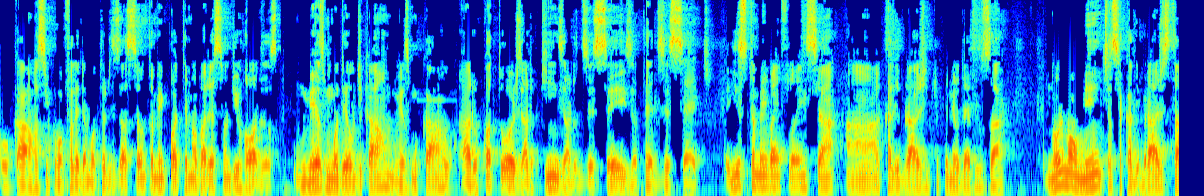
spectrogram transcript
O carro, assim como eu falei da motorização, também pode ter uma variação de rodas. O mesmo modelo de carro, o mesmo carro, aro 14, aro 15, aro 16 até 17. Isso também vai influenciar a calibragem que o pneu deve usar. Normalmente, essa calibragem está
